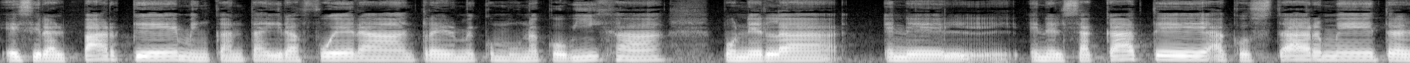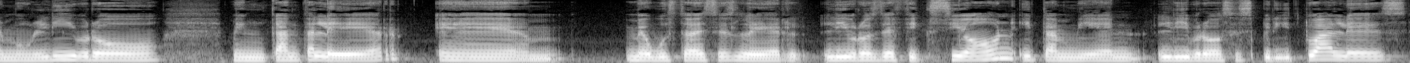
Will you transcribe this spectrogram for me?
es ir al parque, me encanta ir afuera, traerme como una cobija, ponerla en el, en el acostarme, traerme un libro. Me encanta leer Em, me gusta a veces leer libros de ficción y también libros espirituales.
